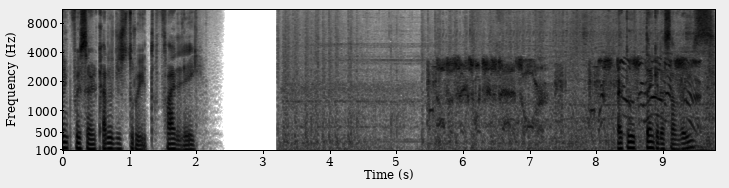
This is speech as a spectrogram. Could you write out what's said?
tanque foi cercado e destruído. Falhei. É tudo tanque dessa vez.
